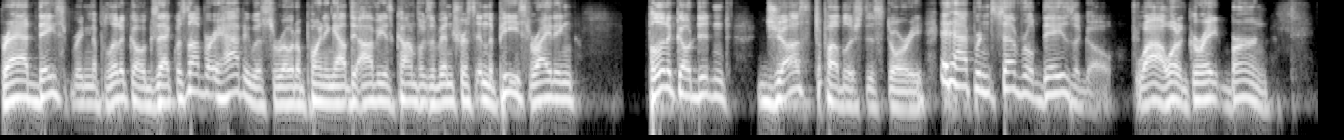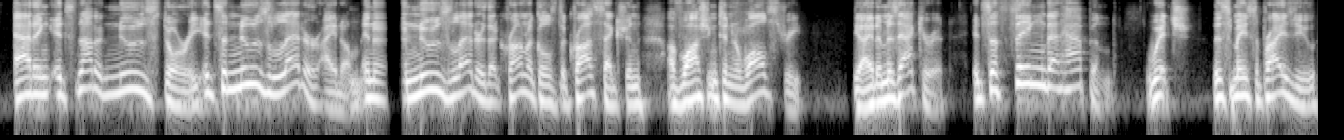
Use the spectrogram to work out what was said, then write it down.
Brad Dayspring, the Politico exec, was not very happy with Sirota pointing out the obvious conflicts of interest in the piece, writing, Politico didn't just publish this story. It happened several days ago. Wow, what a great burn adding it's not a news story, it's a newsletter item in a newsletter that chronicles the cross section of Washington and Wall Street. The item is accurate. It's a thing that happened, which this may surprise you.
